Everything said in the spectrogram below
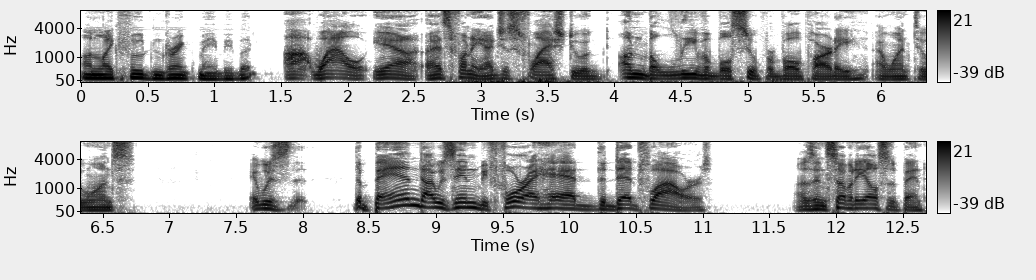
on like food and drink, maybe. But Ah, wow. Yeah, that's funny. I just flashed to an unbelievable Super Bowl party I went to once. It was the, the band I was in before I had the Dead Flowers. I was in somebody else's band.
